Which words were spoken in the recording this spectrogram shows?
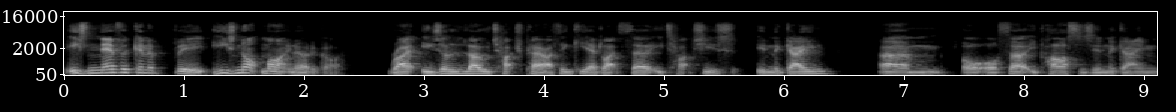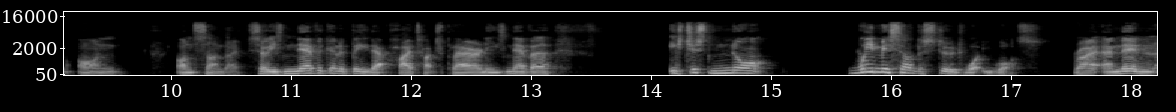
He's never going to be. He's not Martin Odegaard, right? He's a low touch player. I think he had like 30 touches in the game, um, or, or 30 passes in the game on on Sunday. So he's never going to be that high touch player, and he's never. He's just not. We misunderstood what he was, right? And then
